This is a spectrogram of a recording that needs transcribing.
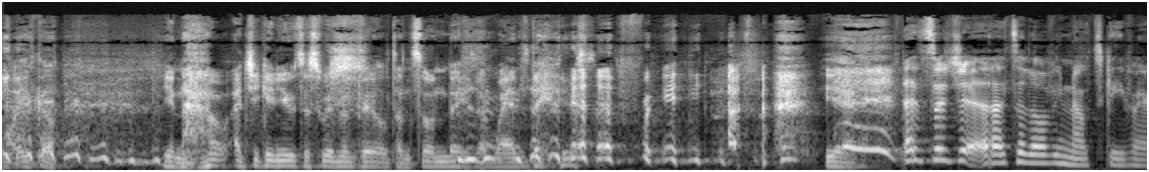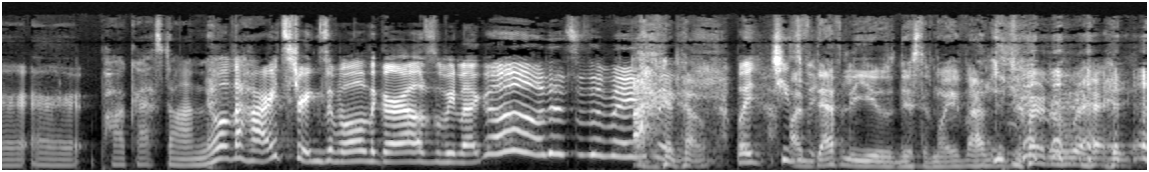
Michael. you know, and she can use the swimming pools on Sundays and Wednesdays. yeah, that's such a that's a lovely note to leave our, our podcast on. All the heartstrings of all the girls will be like, "Oh, this is amazing." I know, but she's I'm definitely using this to my advantage right away.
